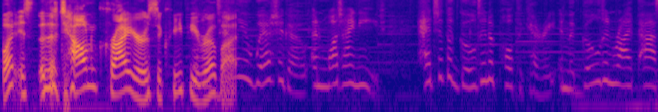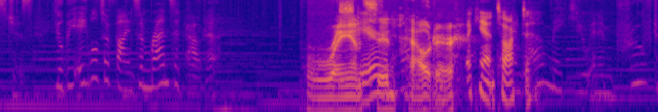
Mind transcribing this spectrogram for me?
What is the town crier is a creepy robot. Tell you where to go and what I need. Head to the Golden Apothecary in the Golden Rye pastures. You'll be able to find some rancid powder. Rancid Scared. powder. I can't talk to I'll make you an improved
